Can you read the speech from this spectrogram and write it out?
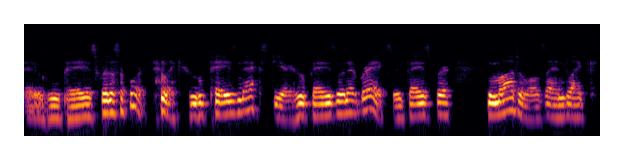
who pays for the support? like who pays next year? Who pays when it breaks? Who pays for new modules? And like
